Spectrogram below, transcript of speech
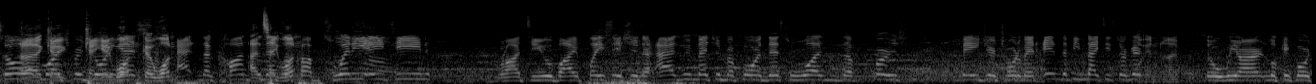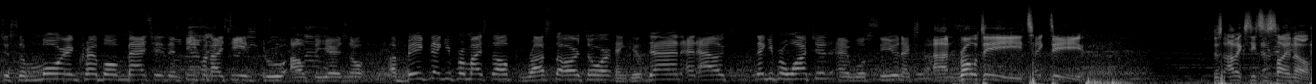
so Uh, go- much for okay, go joining one, us go one. at the take Continental one. Cup 2018. Brought to you by PlayStation. As we mentioned before, this was the first major tournament in the FIFA 19 circuit. So we are looking forward to some more incredible matches in FIFA 19 throughout the year. So a big thank you for myself, Rasta Artur, Thank you. Dan, and Alex. Thank you for watching, and we'll see you next time. And roll D, take D. Does Alex need to sign off?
